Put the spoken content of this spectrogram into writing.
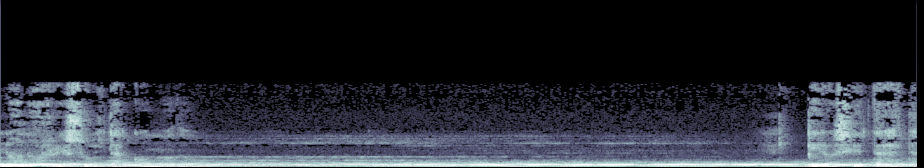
no nos resulta cómodo. Pero se trata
